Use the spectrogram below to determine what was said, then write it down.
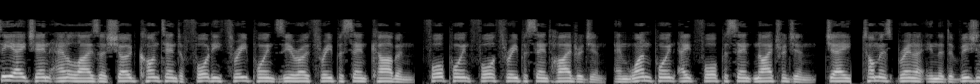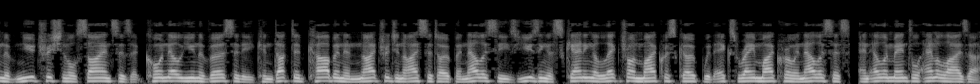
CHN analyzer showed content of 43.03% carbon, 4.43% hydrogen, and 1.84% nitrogen. J. Thomas Brenna in the Division of Nutritional Sciences at Cornell University conducted carbon and nitrogen isotope analyses using a scanning electron microscope with X-ray microanalysis, an elemental analyzer,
